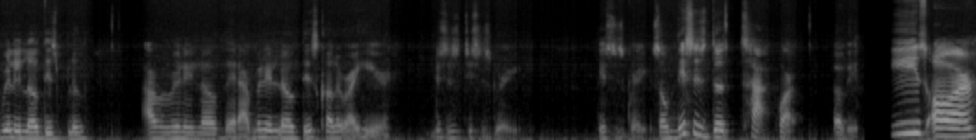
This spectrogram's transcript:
really love this blue. I really love that. I really love this color right here. This is this is great. This is great. So this is the top part of it. These are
